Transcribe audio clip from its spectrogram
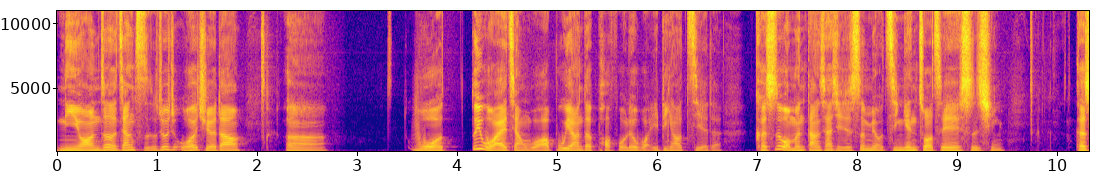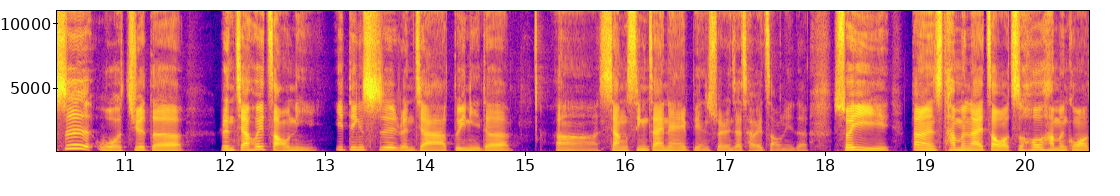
neon 这种这样子，就我会觉得，呃。我对我来讲，我要不一样的 portfolio，我一定要接的。可是我们当下其实是没有经验做这些事情。可是我觉得人家会找你，一定是人家对你的啊相信在那一边，所以人家才会找你的。所以当然，他们来找我之后，他们跟我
